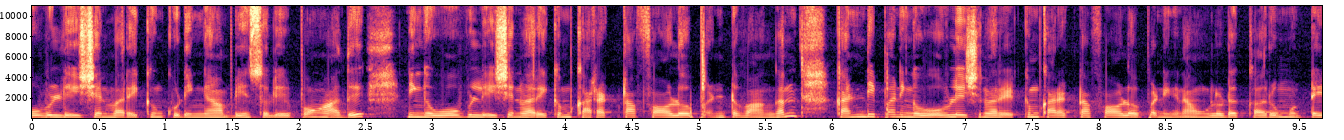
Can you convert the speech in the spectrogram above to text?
ஓவுலேஷன் வரைக்கும் குடிங்க அப்படின்னு சொல்லியிருப்போம். அது நீங்கள் ஓவுலேஷன் வரைக்கும் கரெக்டாக ஃபாலோ பண்ணிட்டு வாங்க. கண்டிப்பாக நீங்கள் ஓவுலேஷன் வரைக்கும் கரெக்டாக ஃபாலோ பண்ணிங்கன்னா உங்களோட கருமுட்டை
